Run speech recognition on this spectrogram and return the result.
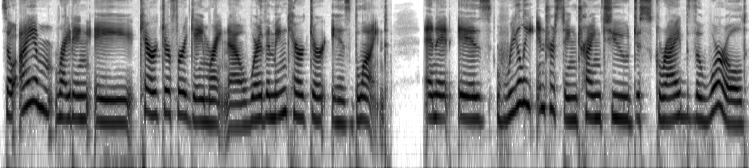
So, I am writing a character for a game right now where the main character is blind. And it is really interesting trying to describe the world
